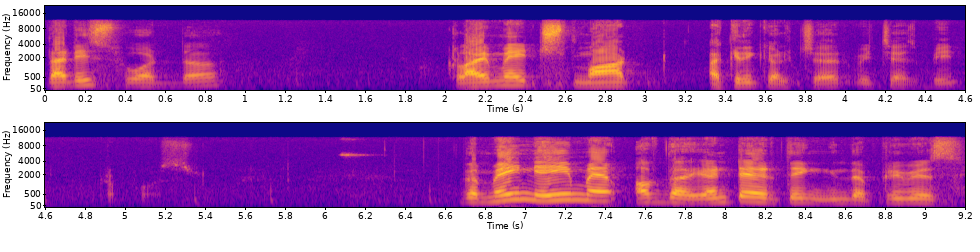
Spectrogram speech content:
That is what the climate smart agriculture which has been proposed. The main aim of the entire thing in the previous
